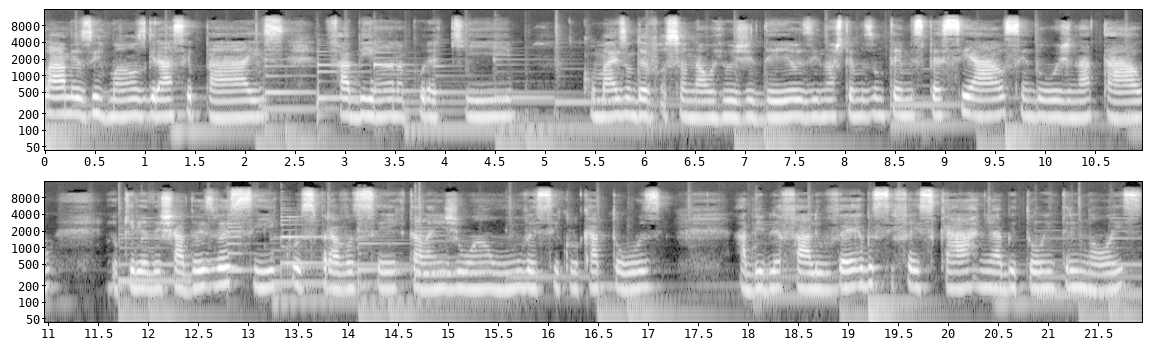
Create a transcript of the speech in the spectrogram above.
Olá, meus irmãos, graça e paz. Fabiana por aqui, com mais um devocional Rios de Deus, e nós temos um tema especial, sendo hoje Natal. Eu queria deixar dois versículos para você que está lá em João 1, versículo 14. A Bíblia fala: O Verbo se fez carne e habitou entre nós,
